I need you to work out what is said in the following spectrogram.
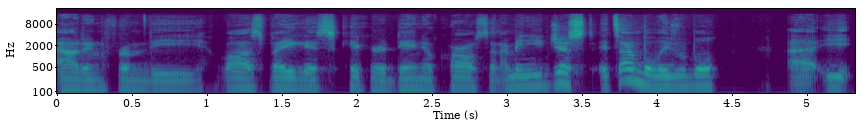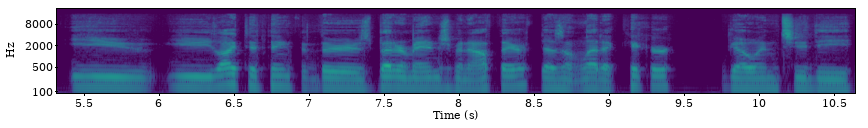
outing from the Las Vegas kicker Daniel Carlson. I mean, you just it's unbelievable. Uh, you, you you like to think that there's better management out there doesn't let a kicker go into the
